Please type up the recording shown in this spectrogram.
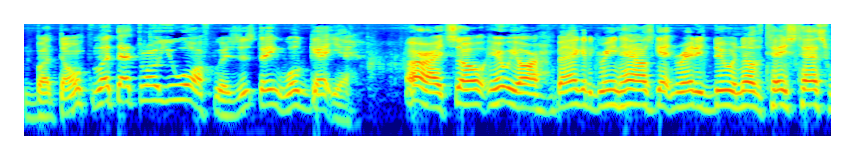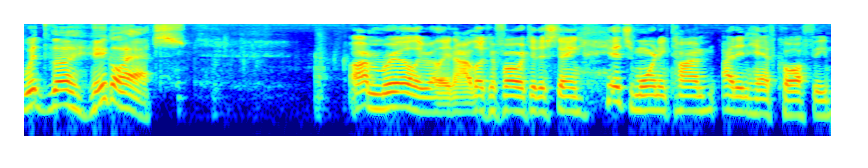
But don't let that throw you off because this thing will get you. Alright, so here we are, back in the greenhouse, getting ready to do another taste test with the Hinkelhatz. I'm really, really not looking forward to this thing. It's morning time. I didn't have coffee.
